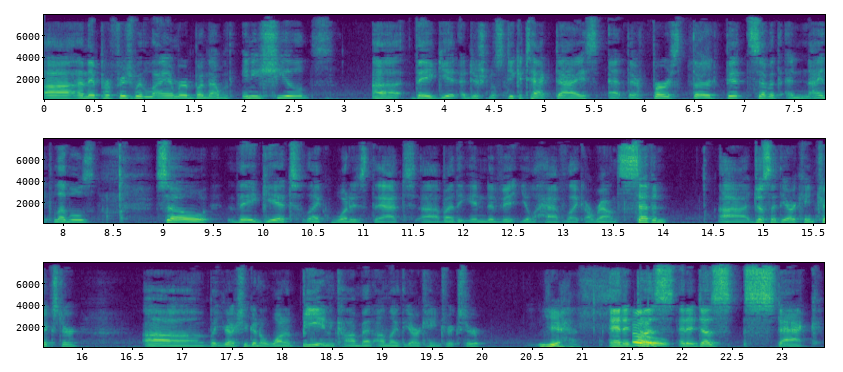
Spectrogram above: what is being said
Uh, and they're proficient with light but not with any shields. Uh, they get additional sneak attack dice at their first, third, fifth, seventh, and ninth levels. So they get like what is that? Uh, by the end of it, you'll have like around seven, uh, just like the arcane trickster. Uh, but you're actually going to want to be in combat, unlike the arcane trickster. Yes. And it Oh, does, and it does stack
